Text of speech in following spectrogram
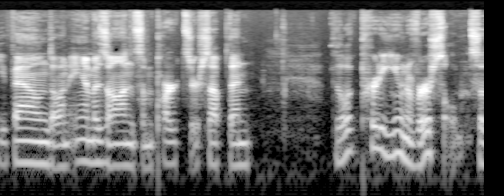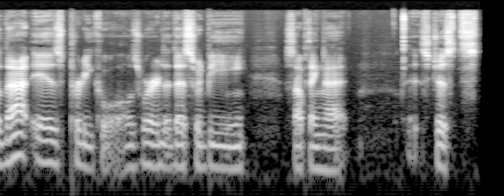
you found on amazon some parts or something they look pretty universal. So that is pretty cool i was worried that this would be something that is just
